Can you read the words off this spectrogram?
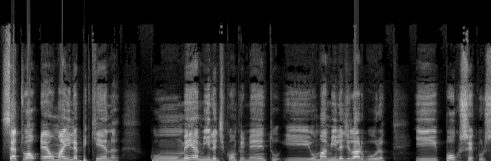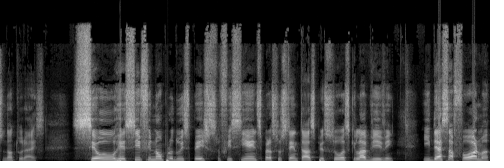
Setwal é uma ilha pequena, com meia milha de comprimento e uma milha de largura, e poucos recursos naturais. Seu Recife não produz peixes suficientes para sustentar as pessoas que lá vivem, e dessa forma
